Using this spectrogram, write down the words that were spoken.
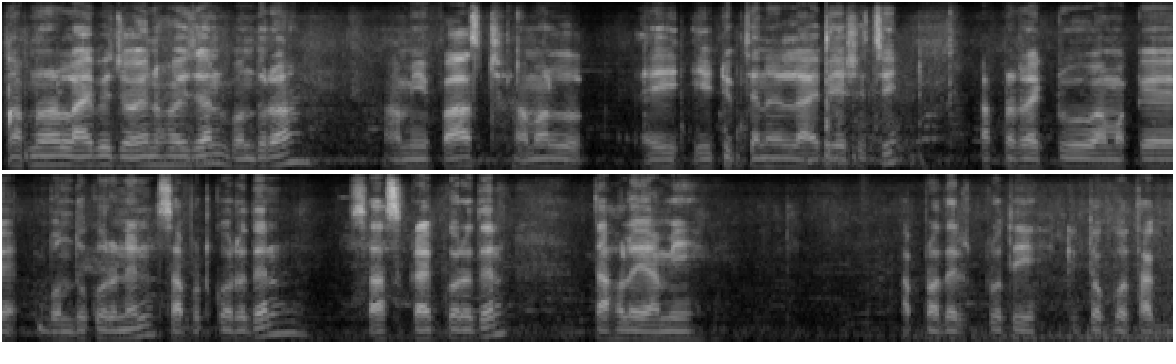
আপনারা লাইভে জয়েন হয়ে যান, বন্ধুরা। আমি ফার্স্ট আমার এই ইউটিউব চ্যানেলে লাইভে এসেছি। আপনারা একটু আমাকে বন্ধু করে নেন সাপোর্ট করে দেন সাবস্ক্রাইব করে দেন। তাহলে আমি আপনাদের প্রতি কৃতজ্ঞ থাকব।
